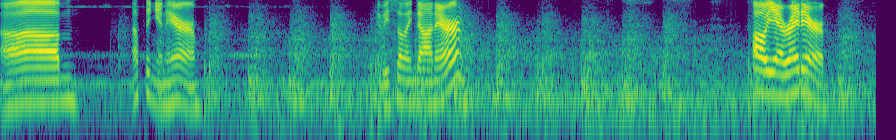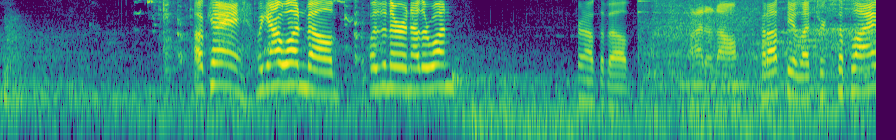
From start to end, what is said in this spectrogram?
Um, nothing in here. Maybe something down here? Oh, yeah, right here. Okay, we got one valve. Wasn't there another one? Turn off the valve. I don't know. Cut off the electric supply.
